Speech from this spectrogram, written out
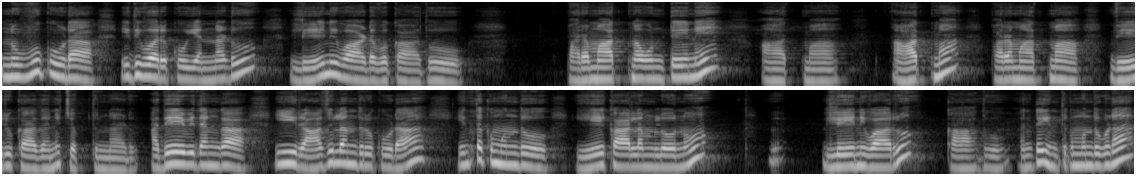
నువ్వు కూడా ఇదివరకు ఎన్నడూ లేనివాడవు కాదు. పరమాత్మ ఉంటేనే ఆత్మ. ఆత్మ పరమాత్మ వేరు కాదని చెప్తున్నాడు. అదేవిధంగా ఈ రాజులందరూ కూడా ఇంతకుముందు ఏ కాలంలోనూ లేనివారు కాదు. అంటే ఇంతకుముందు కూడా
